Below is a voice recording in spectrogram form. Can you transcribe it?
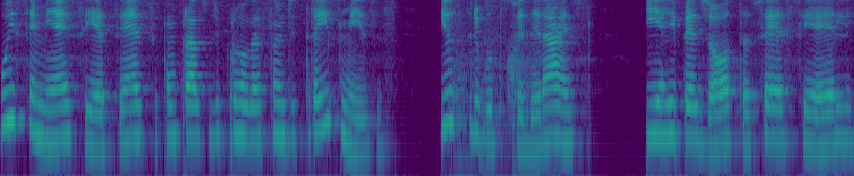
o ICMS e ISS com prazo de prorrogação de três meses, e os tributos federais, IRPJ, CSL,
